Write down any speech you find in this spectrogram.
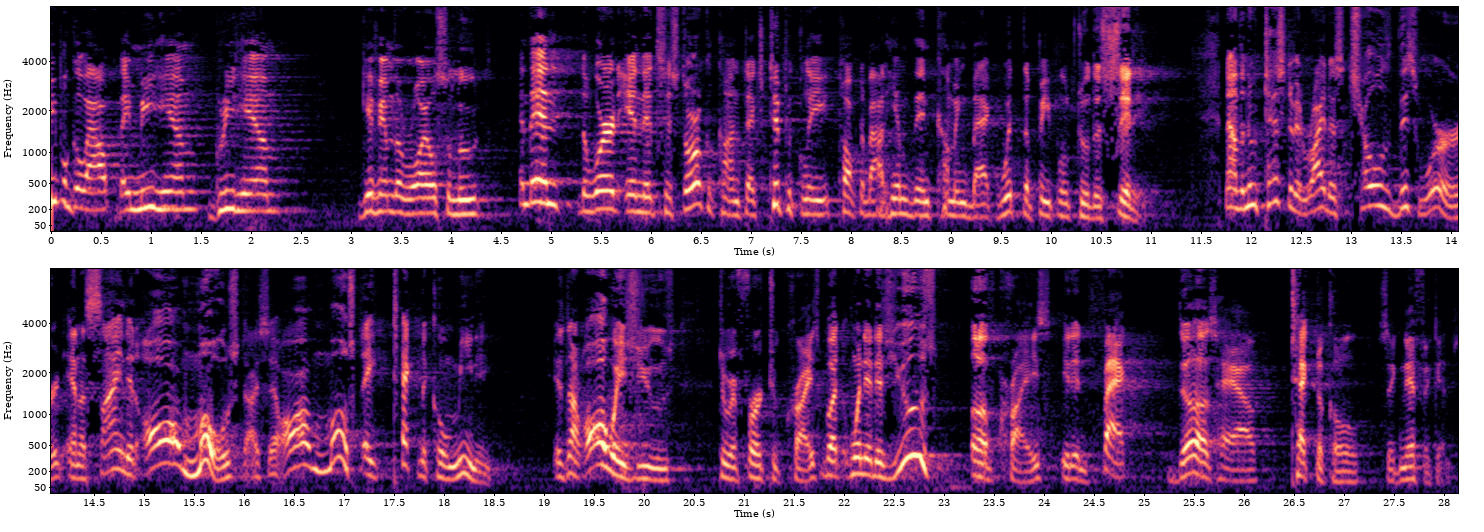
People go out, they meet him, greet him, give him the royal salute, And then the word in its historical context typically talked about him then coming back with the people to the city. Now, the New Testament writers chose this word and assigned it almost, I say almost, a technical meaning. It's not always used to refer to Christ, but when it is used of Christ, it in fact does have technical significance.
